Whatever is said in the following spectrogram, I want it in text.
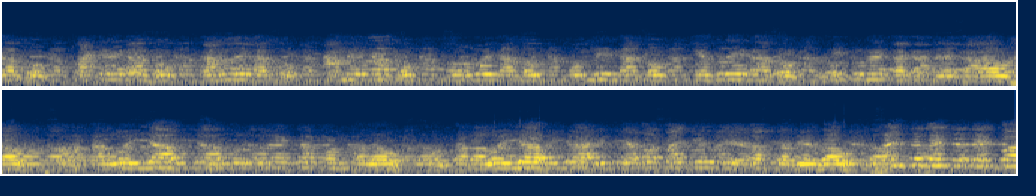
গাছ হোক, পাখিরে গাছ হোক, কাঁঠালে গাছ হোক চারা উঠাও একটা পন্থা লাও পন্থাটা লইয়া গাড়ি দিয়ে বা সাইকেল দিয়ে রাস্তা দিয়ে যাও। যাইতে যাইতে দেখবা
